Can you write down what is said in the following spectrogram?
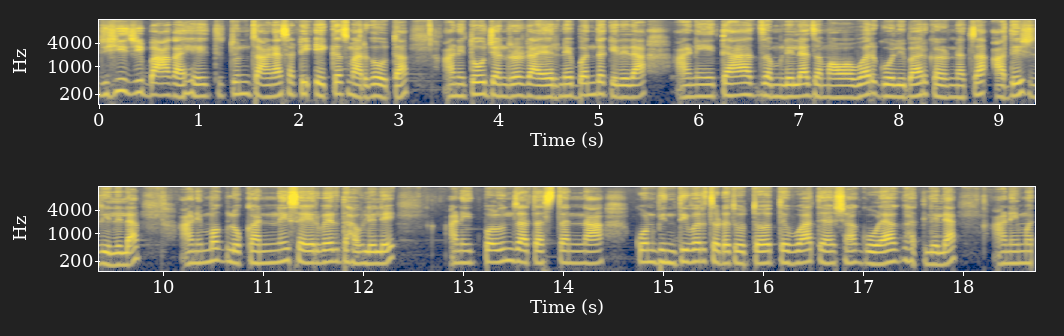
ही जी बाग आहे तिथून जाण्यासाठी एकच मार्ग होता आणि तो जनरल डायरने बंद केलेला आणि त्या जमलेल्या जमावावर गोळीबार करण्याचा आदेश दिलेला आणि मग लोकांनी सैरवेर धावलेले आणि पळून जात असताना कोण भिंतीवर चढत होतं तेव्हा त्या अशा गोळ्या घातलेल्या आणि मग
